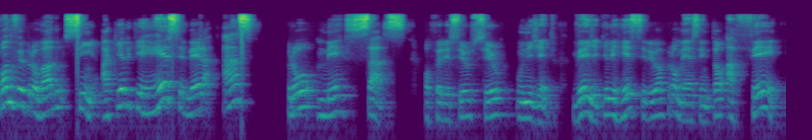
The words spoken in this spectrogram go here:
Quando foi provado? Sim, aquele que recebera as promessas ofereceu seu unigênito. Veja que ele recebeu a promessa. Então, a fé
